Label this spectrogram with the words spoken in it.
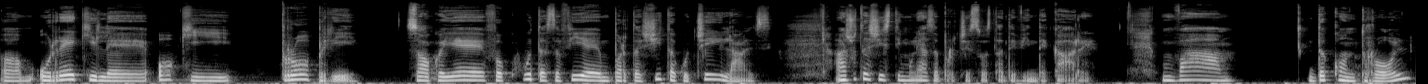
um, urechile, ochii proprii sau că e făcută să fie împărtășită cu ceilalți, ajută și stimulează procesul ăsta de vindecare. Cumva dă control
